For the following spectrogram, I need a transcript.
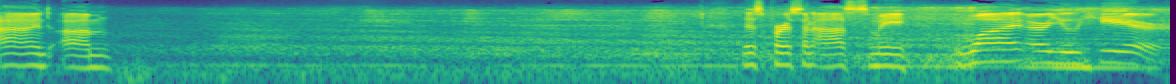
and um, this person asks me, Why are you here?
